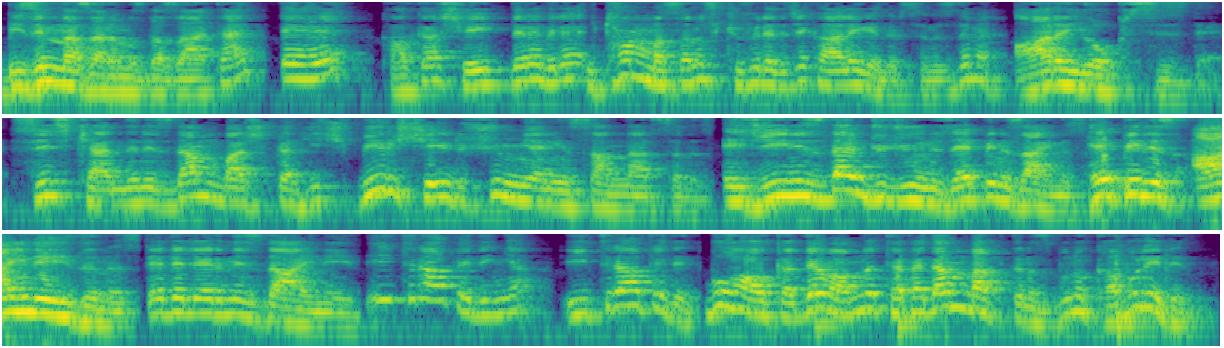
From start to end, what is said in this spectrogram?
Bizim nazarımızda zaten. E kalkar şehitlere bile utanmasanız küfür edecek hale gelirsiniz değil mi? Arı yok sizde. Siz kendinizden başka hiçbir şeyi düşünmeyen insanlarsınız. Eciğinizden cücüğünüz hepiniz aynısınız. Hepiniz aynıydınız. Dedeleriniz de aynıydı. İtiraf edin ya. İtiraf edin. Bu halka devamlı tepeden baktınız. Bunu kabul edin.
